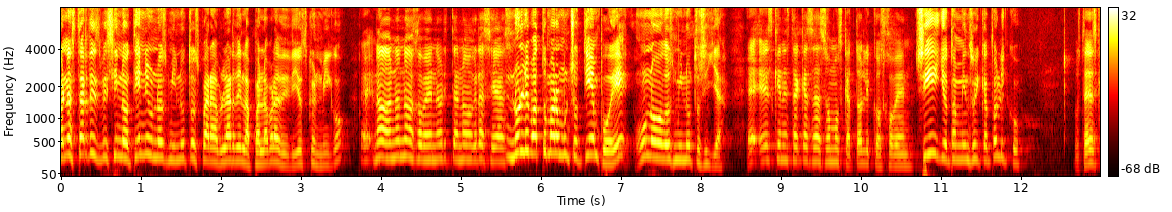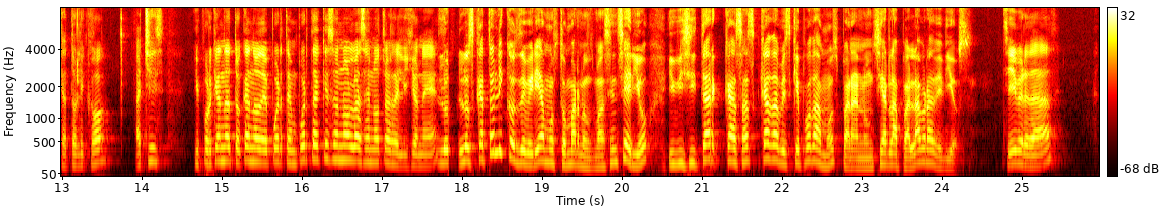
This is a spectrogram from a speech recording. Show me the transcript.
Buenas tardes, vecino. ¿Tiene unos minutos para hablar de la palabra de Dios conmigo? Eh, no, no, no, joven, ahorita no, gracias. No le va a tomar mucho tiempo, ¿eh? Uno o dos minutos y ya. Eh, es que en esta casa somos católicos, joven. Sí, yo también soy católico. ¿Usted es católico? Achis. ¿Y por qué anda tocando de puerta en puerta? Que eso no lo hacen otras religiones. Lo- los católicos deberíamos tomarnos más en serio y visitar casas cada vez que podamos para anunciar la palabra de Dios. Sí, ¿verdad?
